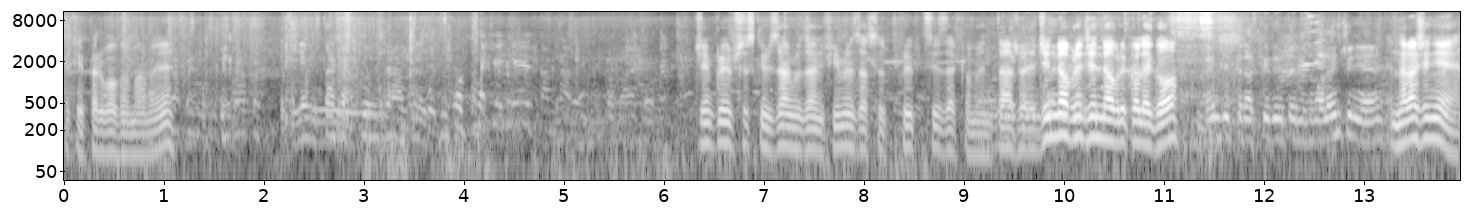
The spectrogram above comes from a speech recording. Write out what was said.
Takie perłowe mamy. Dziękuję wszystkim za oglądanie filmu, za subskrypcję, za komentarze. Dzień dobry, dzień dobry kolego. Będzie teraz kiedy ten zwoleń, czy nie? Na razie nie.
